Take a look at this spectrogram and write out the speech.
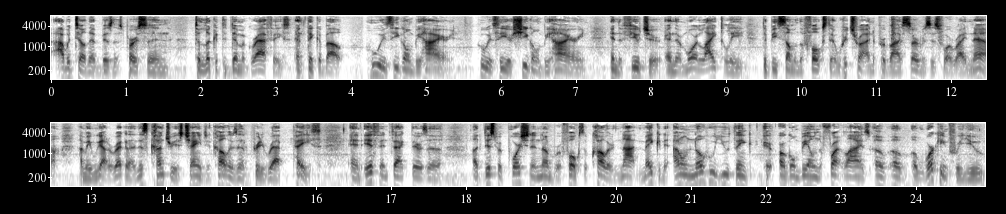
I would tell that business person to look at the demographics and think about who is he going to be hiring who is he or she going to be hiring in the future? And they're more likely to be some of the folks that we're trying to provide services for right now. I mean, we got to recognize this country is changing colors at a pretty rapid pace. And if, in fact, there's a, a disproportionate number of folks of color not making it, I don't know who you think are going to be on the front lines of, of, of working for you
